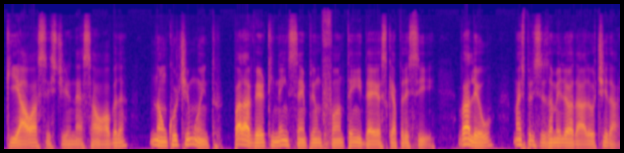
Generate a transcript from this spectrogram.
que ao assistir nessa obra, não curti muito, para ver que nem sempre um fã tem ideias que aprecie. Valeu, mas precisa melhorar ou tirar.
